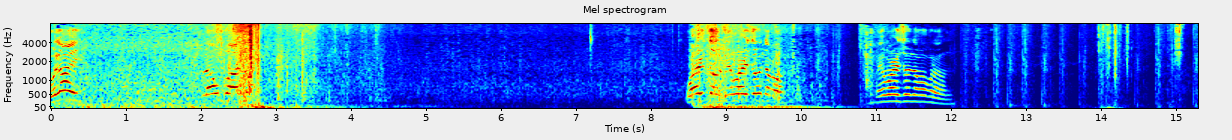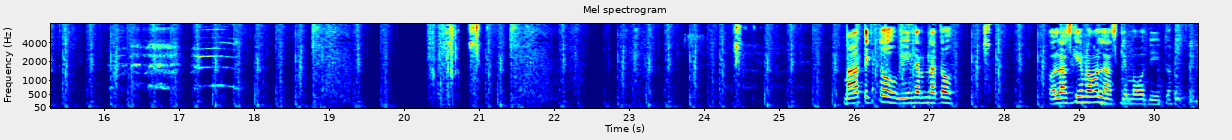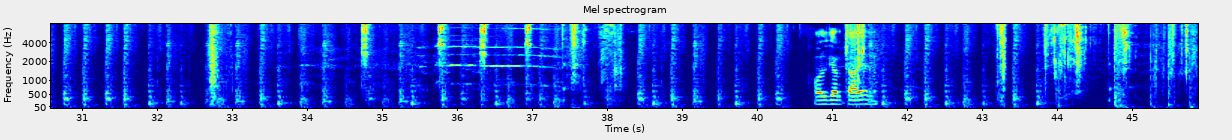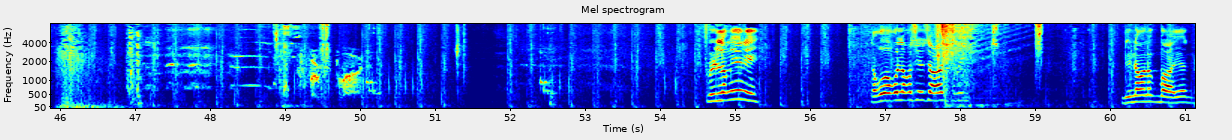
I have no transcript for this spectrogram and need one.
Wala eh. Wala akong balo. Warzone, may Warzone ako. May Warzone ako, Crown. Matik to, winner na to. O last game ako, last game ako dito. Holgar tayo, no? Free lang yun eh. Nakuha ko lang kasi yun sa akin, free. Hindi na ako nagbayad.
